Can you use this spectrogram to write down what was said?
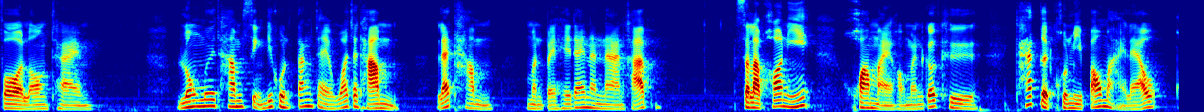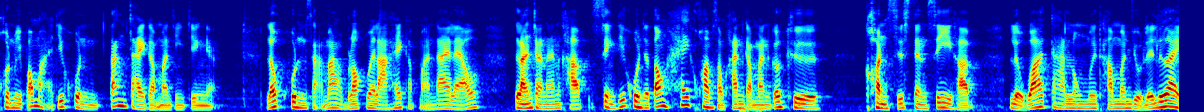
for a long time ลงมือทำสิ่งที่คุณตั้งใจว่าจะทำและทำมันไปให้ได้นานๆครับสำหรับข้อนี้ความหมายของมันก็คือ ถ้าเกิดคุณมีเป้าหมายแล้ว คุณมีเป้าหมายที่คุณตั้งใจกับมันจริงๆเนี่ยแล้วคุณสามารถบล็อกเวลาให้กับมันได้แล้ว หลังจากนั้นครับ สิ่งที่คุณจะต้องให้ความสำคัญกับมันก็คือ consistency ครับ หรือว่าการลงมือทำมันอยู่เรื่อย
